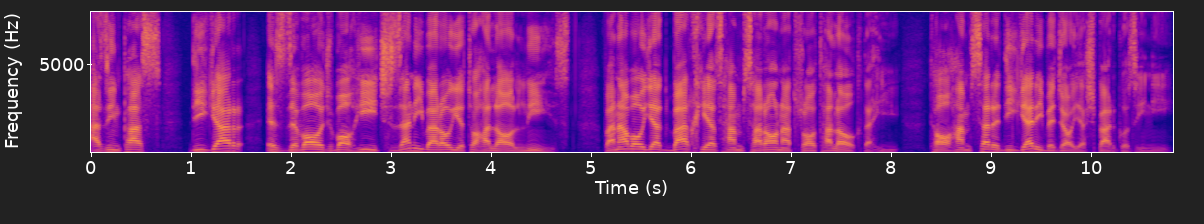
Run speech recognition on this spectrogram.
از این پس دیگر ازدواج با هیچ زنی برای تو حلال نیست و نباید برخی از همسرانت را طلاق دهی. تا همسر دیگری به جایش برگزینی.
